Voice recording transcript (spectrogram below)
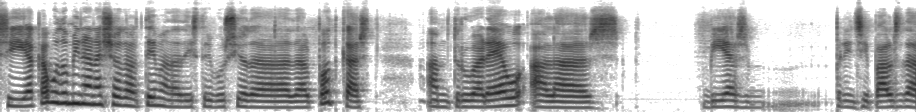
si acabo dominant això del tema de distribució de, del podcast, em trobareu a les vies principals de,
